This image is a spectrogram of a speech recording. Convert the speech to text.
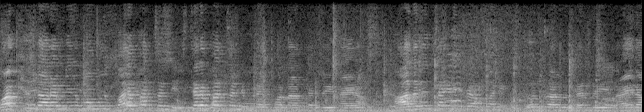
వాక్యం ద్వారా మీరు మమ్మల్ని బలపరచండి స్థిరపరచండి ప్రభు నా తండ్రి నాయన. ఆదరించండి ప్రభు నీకు స్తోత్రాలు తండ్రి నాయన.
